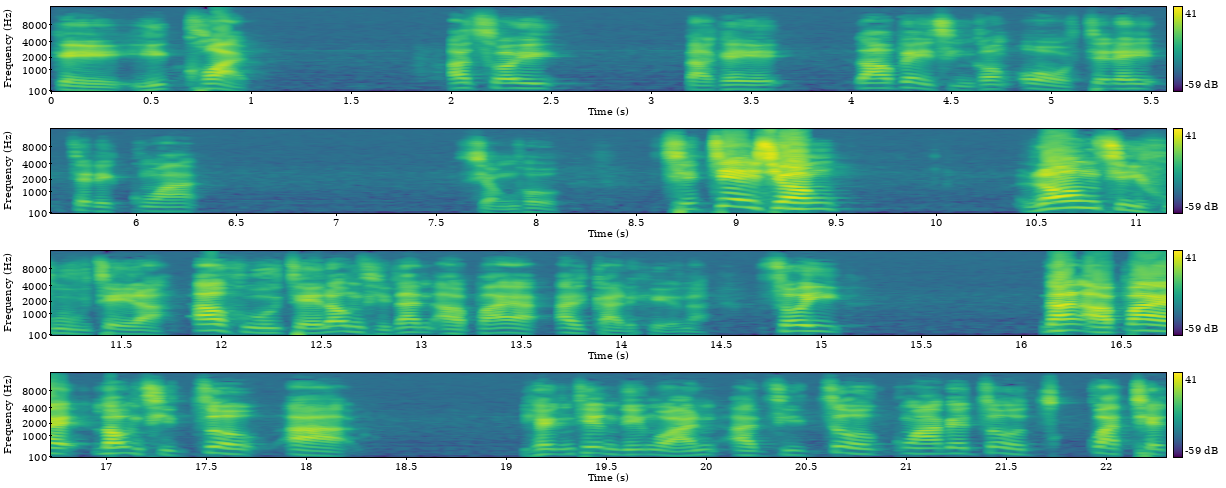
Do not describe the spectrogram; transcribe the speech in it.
给一块，啊，所以大家老百姓讲哦，这个这个官上好，实际上拢是负责啦，啊，负责拢是咱阿伯爱家己行啦，所以咱阿伯拢是做啊。行政人员也是做官，要做决策，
